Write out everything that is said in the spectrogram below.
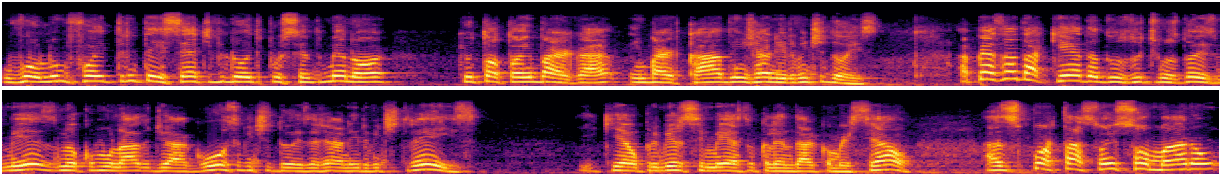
O volume foi 37,8% menor que o total embarcado em janeiro 22. Apesar da queda dos últimos dois meses, no acumulado de agosto 22 a janeiro 23, e que é o primeiro semestre do calendário comercial, as exportações somaram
